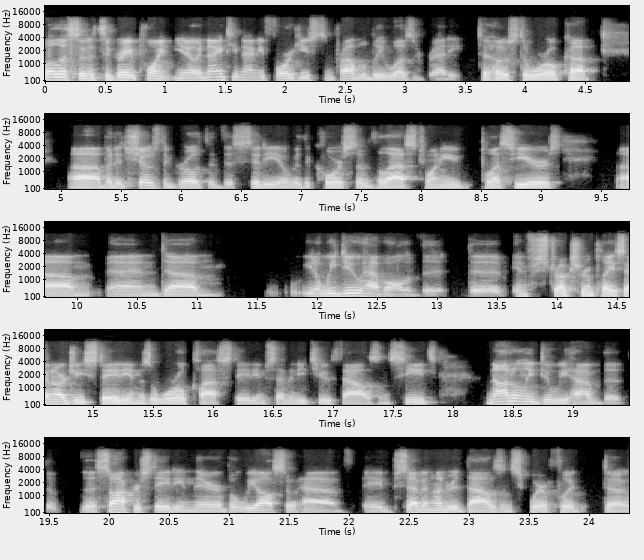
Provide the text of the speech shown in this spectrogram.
well, listen, it's a great point. You know, in 1994, Houston probably wasn't ready to host a World Cup. Uh, but it shows the growth of this city over the course of the last 20 plus years. Um, and, um, you know, we do have all of the, the infrastructure in place. NRG Stadium is a world class stadium, 72,000 seats. Not only do we have the, the, the, soccer stadium there, but we also have a 700,000 square foot uh,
